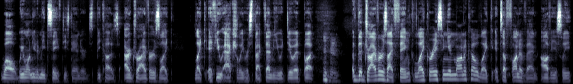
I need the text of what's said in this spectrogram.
well, we want you to meet safety standards because our drivers like like if you actually respect them, you would do it. But mm-hmm. the drivers I think like racing in Monaco, like it's a fun event obviously,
